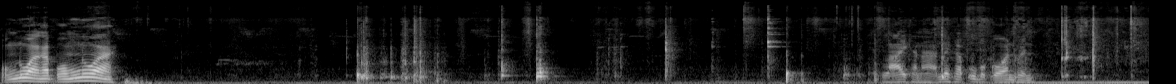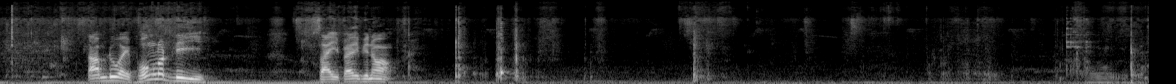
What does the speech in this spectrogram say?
ผงนัวครับผงนัวหลายขนาดเลยครับ อุปกรณ์เพิ่นตามด้วยผงรสดี ใส่ไปพี่น้อง ใส่อย่างอีกละ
